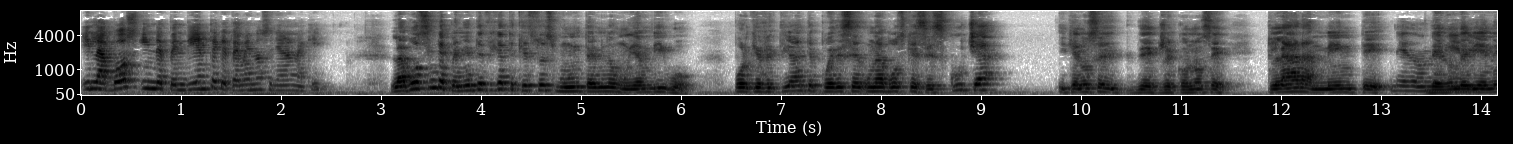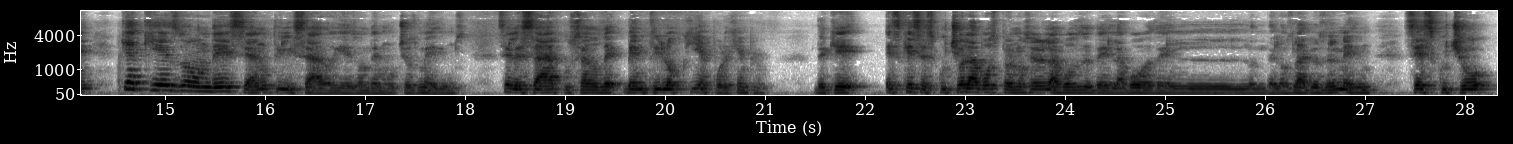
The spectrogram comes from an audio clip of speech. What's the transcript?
Y la voz independiente que también nos señalan aquí. La voz independiente, fíjate que esto es muy, un término muy ambiguo, porque efectivamente puede ser una voz que se escucha y que no se reconoce claramente ¿De dónde, de dónde viene? viene, que aquí es donde se han utilizado y es donde muchos mediums se les ha acusado de ventriloquía, por ejemplo, de que es que se escuchó la voz, pero no se la voz de, la voz de los labios del medium, se escuchó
